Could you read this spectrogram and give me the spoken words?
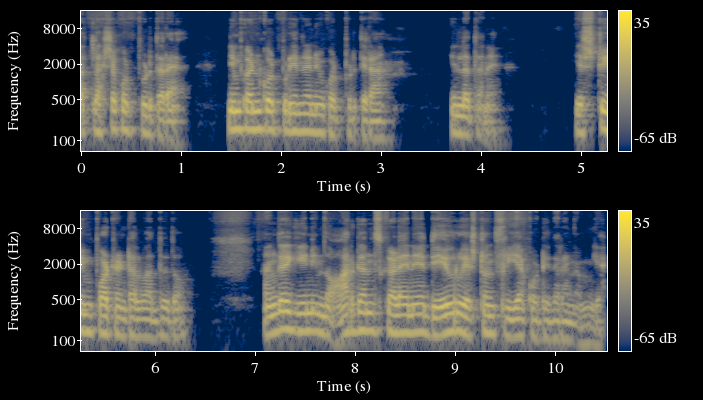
ಹತ್ತು ಲಕ್ಷ ಕೊಟ್ಬಿಡ್ತಾರೆ. ನಿಮ್ಮ ಕಣ್ಣು ಕೊಟ್ಬಿಡಿ ಅಂದರೆ ನೀವು ಕೊಟ್ಬಿಡ್ತೀರಾ? ಇಲ್ಲ ತಾನೆ. ಎಷ್ಟು ಇಂಪಾರ್ಟೆಂಟ್ ಅಲ್ವಾ ಅದು ಹಂಗಾಗಿ ನಿಮ್ಮದು ಆರ್ಗನ್ಸ್ಗಳೇನೆ ದೇವರು ಎಷ್ಟೊಂದು ಫ್ರೀಯಾಗಿ ಕೊಟ್ಟಿದ್ದಾರೆ ನಮಗೆ.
